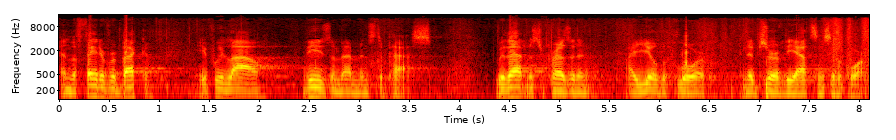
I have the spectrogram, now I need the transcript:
and the fate of Rebecca if we allow these amendments to pass. With that, Mr. President, I yield the floor and observe the absence of a quorum.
